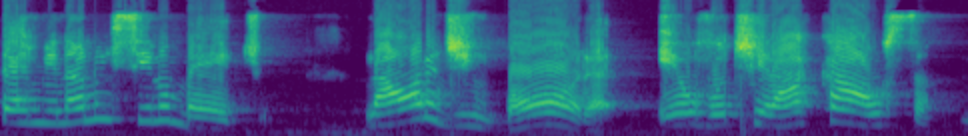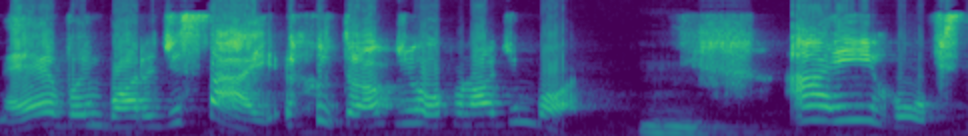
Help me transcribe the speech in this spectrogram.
terminando o ensino médio. Na hora de ir embora, eu vou tirar a calça, né? Eu vou embora de saia. troco de roupa na hora de ir embora. Uhum. Aí, Rufus,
